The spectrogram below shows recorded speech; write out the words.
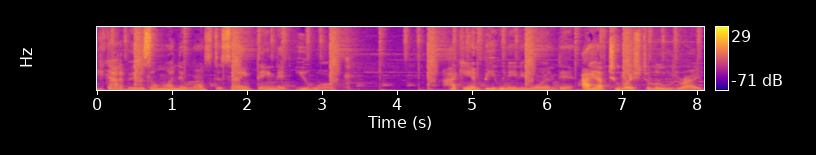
you gotta be with someone that wants the same thing that you want. I can't be with anyone that I have too much to lose, right?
